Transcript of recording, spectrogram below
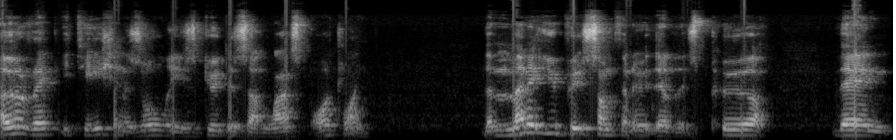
our reputation is only as good as our last bottling. The minute you put something out there that's poor, then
